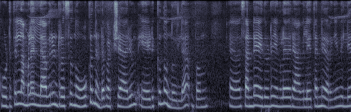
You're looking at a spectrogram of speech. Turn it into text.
കൂട്ടത്തിൽ നമ്മളെല്ലാവരും ഡ്രസ്സ് നോക്കുന്നുണ്ട് പക്ഷേ ആരും എടുക്കുന്നൊന്നുമില്ല. അപ്പം സൺഡേ ആയതുകൊണ്ട് ഞങ്ങൾ രാവിലെ തന്നെ ഇറങ്ങി വലിയ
